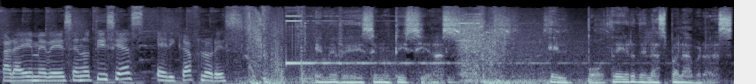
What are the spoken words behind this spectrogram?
Para MBS Noticias, Erika Flores. MBS Noticias. El poder de las palabras.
